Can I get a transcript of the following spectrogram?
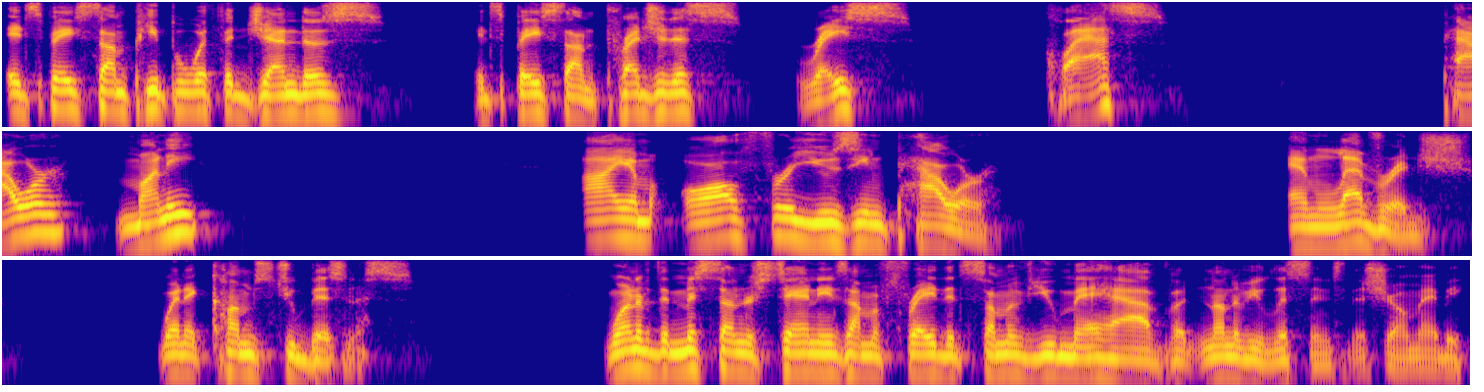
It's based on people with agendas, it's based on prejudice, race, class, power, money. I am all for using power and leverage when it comes to business. One of the misunderstandings I'm afraid that some of you may have, but none of you listening to the show, maybe.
